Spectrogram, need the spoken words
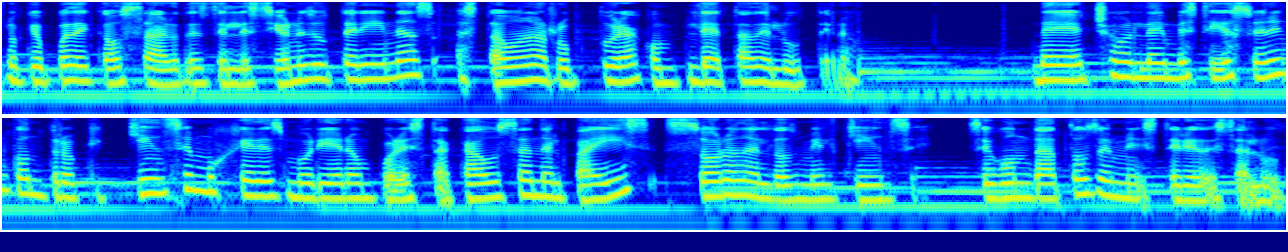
lo que puede causar desde lesiones uterinas hasta una ruptura completa del útero. De hecho, la investigación encontró que 15 mujeres murieron por esta causa en el país solo en el 2015, según datos del Ministerio de Salud.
